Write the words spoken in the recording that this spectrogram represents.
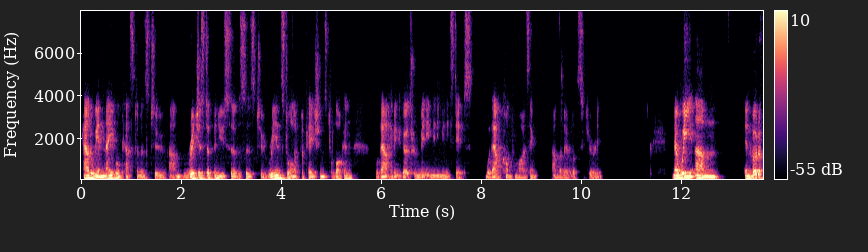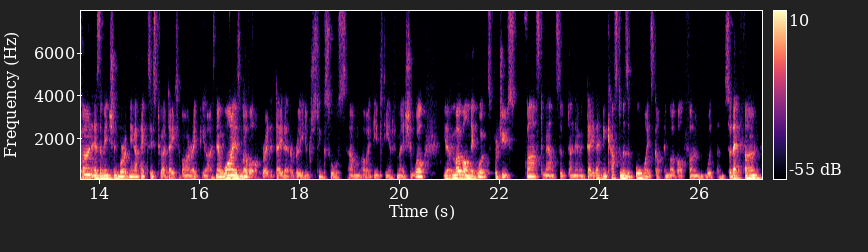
How do we enable customers to um, register for new services, to reinstall applications, to log in without having to go through many, many, many steps without compromising um, the level of security? Now, we um, in Vodafone, as I mentioned, we're opening up access to our data via APIs. Now, why is mobile operator data a really interesting source um, of identity information? Well, you know, mobile networks produce vast amounts of dynamic data, and customers have always got their mobile phone with them. So that phone,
